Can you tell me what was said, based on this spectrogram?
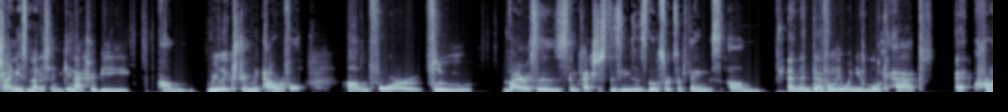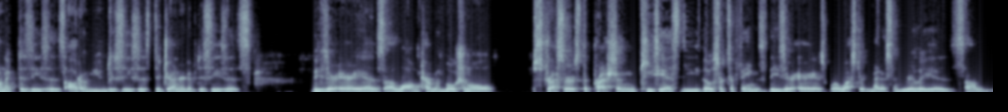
Chinese medicine can actually be um, really extremely powerful um, for flu, viruses, infectious diseases, those sorts of things. Um, and then definitely when you look at at chronic diseases, autoimmune diseases, degenerative diseases, these are areas, uh, long term emotional stressors, depression, PTSD, those sorts of things. These are areas where Western medicine really is, um,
